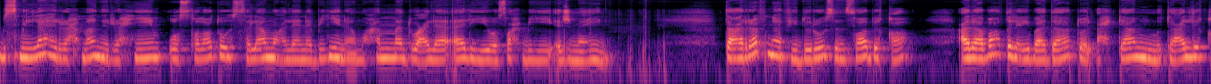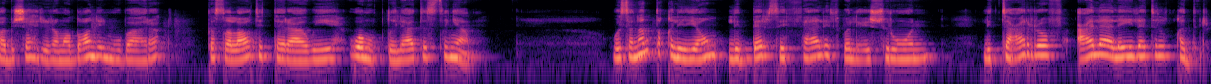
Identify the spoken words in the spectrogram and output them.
بسم الله الرحمن الرحيم والصلاة والسلام على نبينا محمد وعلى آله وصحبه أجمعين. تعرفنا في دروس سابقة على بعض العبادات والأحكام المتعلقة بشهر رمضان المبارك كصلاة التراويح ومبطلات الصيام. وسننتقل اليوم للدرس الثالث والعشرون للتعرف على ليلة القدر.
